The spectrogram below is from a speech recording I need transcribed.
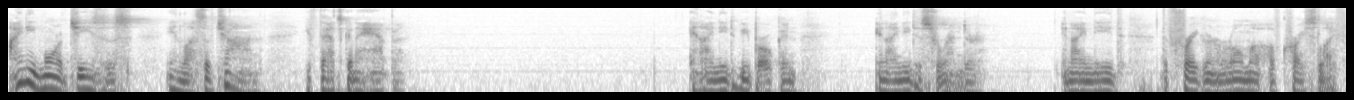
I need more of Jesus and less of John if that's going to happen. And I need to be broken, and I need to surrender, and I need the fragrant aroma of Christ's life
